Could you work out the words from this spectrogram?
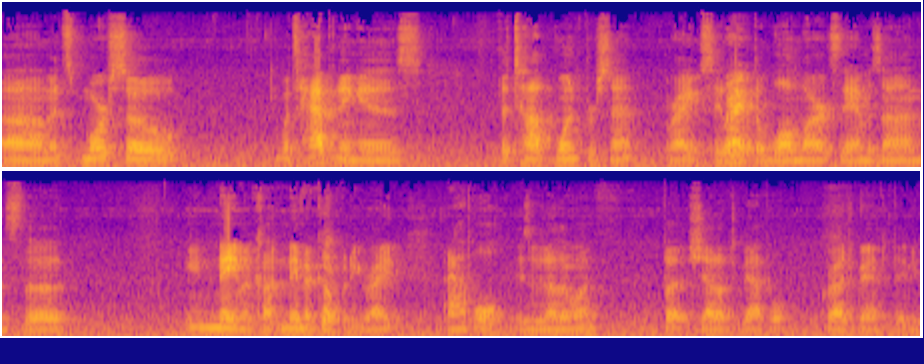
Um, it's more so. What's happening is the top one percent, right? Say like Right. the WalMarts, the Amazons, the name a co- name a company, right? Apple is another one, but shout out to Apple, GarageBand, baby.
